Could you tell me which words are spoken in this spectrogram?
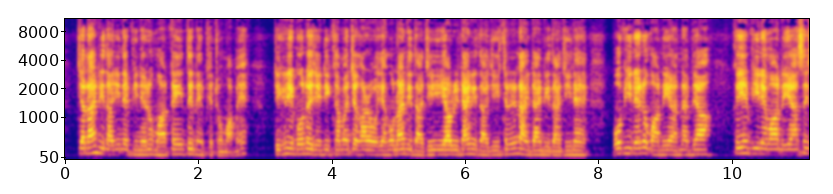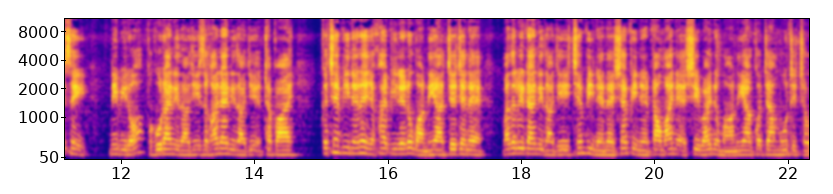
။ကျန်တိုင်းဒေသကြီးနဲ့ပြည်နယ်တို့မှာတိမ်အသင့်နဲ့ဖြစ်ထွန်းပါမယ်။ဒီကနေ့မိုးနဲ့ချိန်ဒီကမ်းမချက်ကတော့ရန်ကုန်တိုင်းဒေသကြီး၊အေရီတိုင်းဒေသကြီး၊တနင်္သာရီတိုင်းဒေသကြီးနဲ့မိုးပြည်နယ်တို့မှာနေရာနှံပြားကရင်ပြည်နယ်မှာနေရာစိတ်စိတ်နေပြီးတော့ပဲခူးတိုင်းဒေသကြီး၊စကိုင်းတိုင်းဒေသကြီးအထက်ပိုင်းကချင်ပြည်နယ်နဲ့ရခိုင်ပြည်နယ်တို့မှာနေရာကျကျနဲ့မန္တလေးတိုင်းဒေသကြီးချင်းပြည်နယ်နဲ့ရှမ်းပြည်နယ်တောင်ပိုင်းနဲ့အရှေ့ပိုင်းတို့မှာနေရာကွက်ကြားမိုးထချုံ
